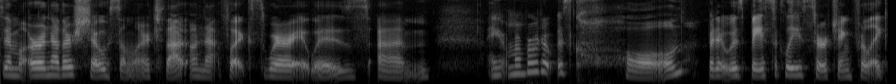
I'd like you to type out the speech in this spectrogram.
similar or another show similar to that on Netflix where it was um I don't remember what it was called, but it was basically searching for like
